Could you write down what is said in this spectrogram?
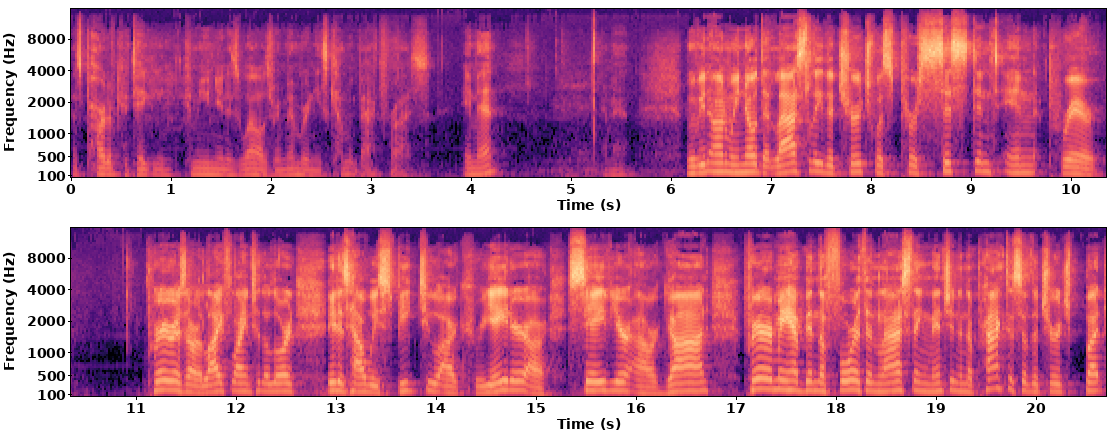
That's part of taking communion as well, is remembering He's coming back for us. Amen? Amen. Moving on, we note that lastly, the church was persistent in prayer. Prayer is our lifeline to the Lord. It is how we speak to our Creator, our Savior, our God. Prayer may have been the fourth and last thing mentioned in the practice of the church, but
